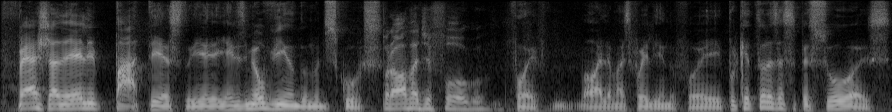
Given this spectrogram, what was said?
fecha nele, pá, texto. E, e eles me ouvindo no discurso. Prova de fogo. Foi, olha, mas foi lindo, foi porque todas essas pessoas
